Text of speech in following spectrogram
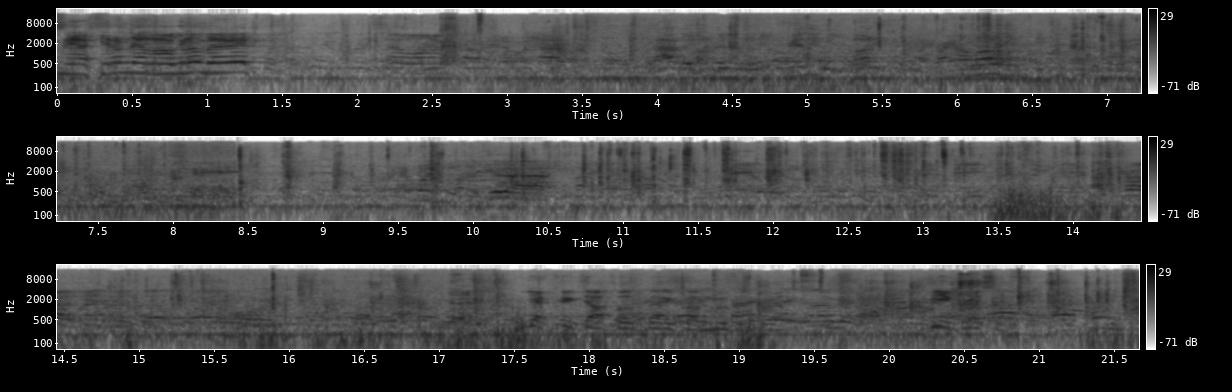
Yeah, get him there, Logan. I'm bad. Got picked off both bags by bro. Be aggressive.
